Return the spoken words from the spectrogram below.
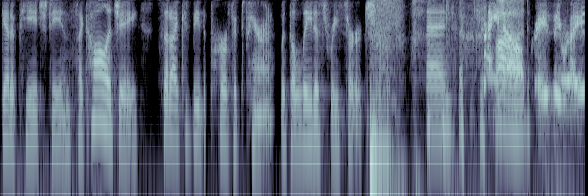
get a PhD in psychology so that I could be the perfect parent with the latest research. And I know, crazy, right?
